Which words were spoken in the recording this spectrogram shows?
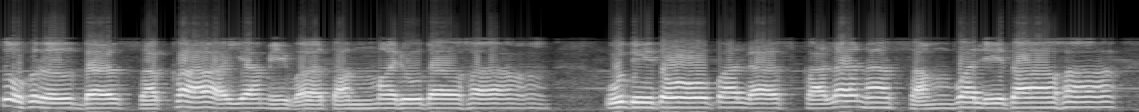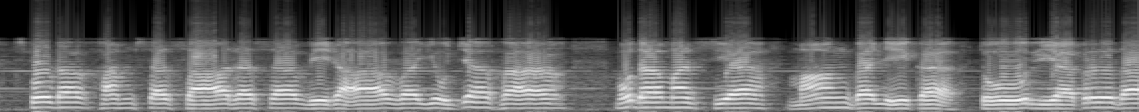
सुहृदसखायमिव तं मरुदः। उदितोपलस्खलनसंवलिताः स्फुटहंससारसविरावयुजः। मुदमस्य माङ्गलिकतूर्यकृदा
